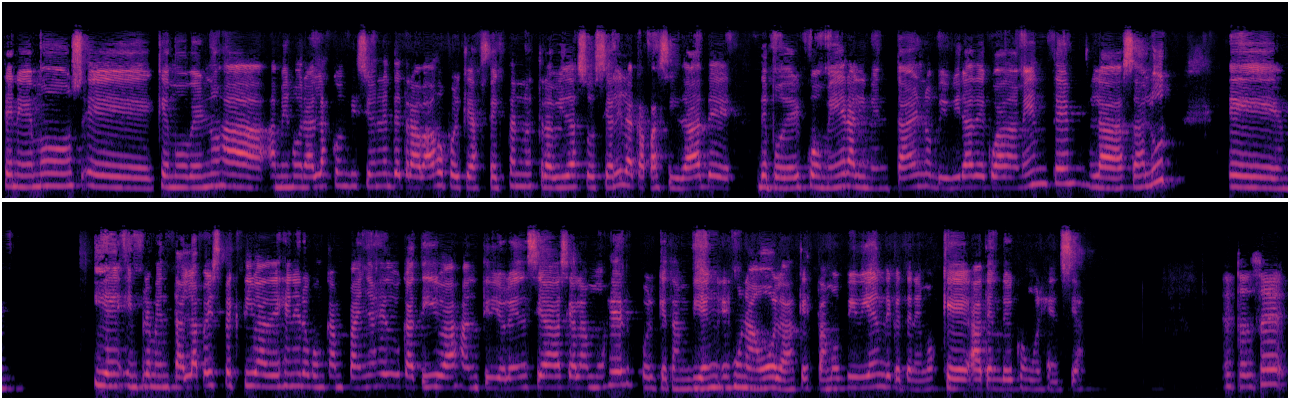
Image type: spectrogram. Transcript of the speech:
Tenemos eh, que movernos a, a, mejorar las condiciones de trabajo porque afectan nuestra vida social y la capacidad de, de poder comer, alimentarnos, vivir adecuadamente, la salud. Eh, y e implementar la perspectiva de género con campañas educativas antiviolencia hacia la mujer, porque también es una ola que estamos viviendo y que tenemos que atender con urgencia. Entonces,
